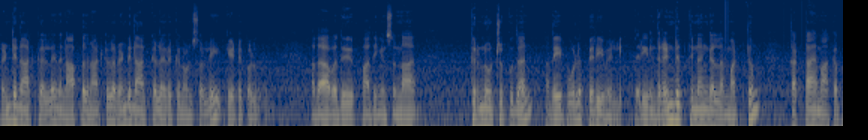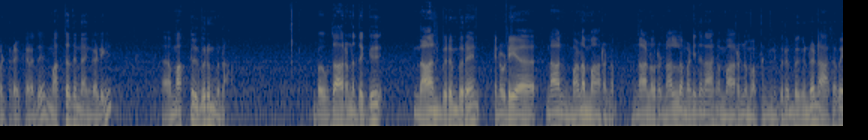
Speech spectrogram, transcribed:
ரெண்டு நாட்களில் இந்த நாற்பது நாட்களில் ரெண்டு நாட்கள் இருக்கணும்னு சொல்லி கேட்டுக்கொள்ளுது அதாவது பார்த்தீங்கன்னு சொன்னால் திருநூற்று புதன் அதே போல் பெரிய வெள்ளி. இந்த ரெண்டு தினங்களில் மட்டும் கட்டாயமாக்கப்பட்டிருக்கிறது. மற்ற தினங்களில் மக்கள் விரும்பினா. இப்போ உதாரணத்துக்கு நான் விரும்புகிறேன் என்னுடைய நான் மனம் மாறணும். நான் ஒரு நல்ல மனிதனாக மாறணும் அப்படின்னு விரும்புகின்றேன். ஆகவே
